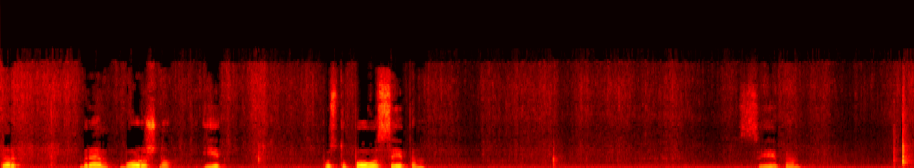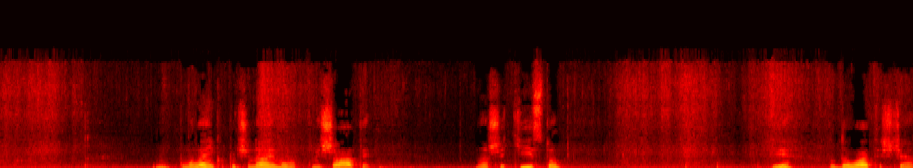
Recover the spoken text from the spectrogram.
Тепер беремо борошно і поступово сипемо. Сипемо. Помаленьку починаємо мішати наше тісто і додавати ще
